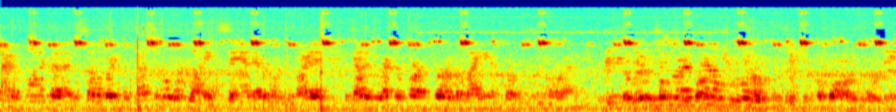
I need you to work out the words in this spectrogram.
night of Hanukkah to celebrate the Festival of Lights, and everyone's invited. It's out at Director Park for the lighting and Portland's menorah. The event is hosted by of Oregon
